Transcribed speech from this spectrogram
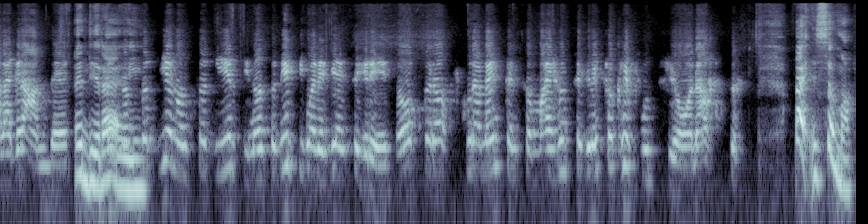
alla grande. E direi. Non so, io non so dirti, non so dirti quale sia il segreto, però sicuramente insomma è un segreto che funziona. Beh, insomma,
